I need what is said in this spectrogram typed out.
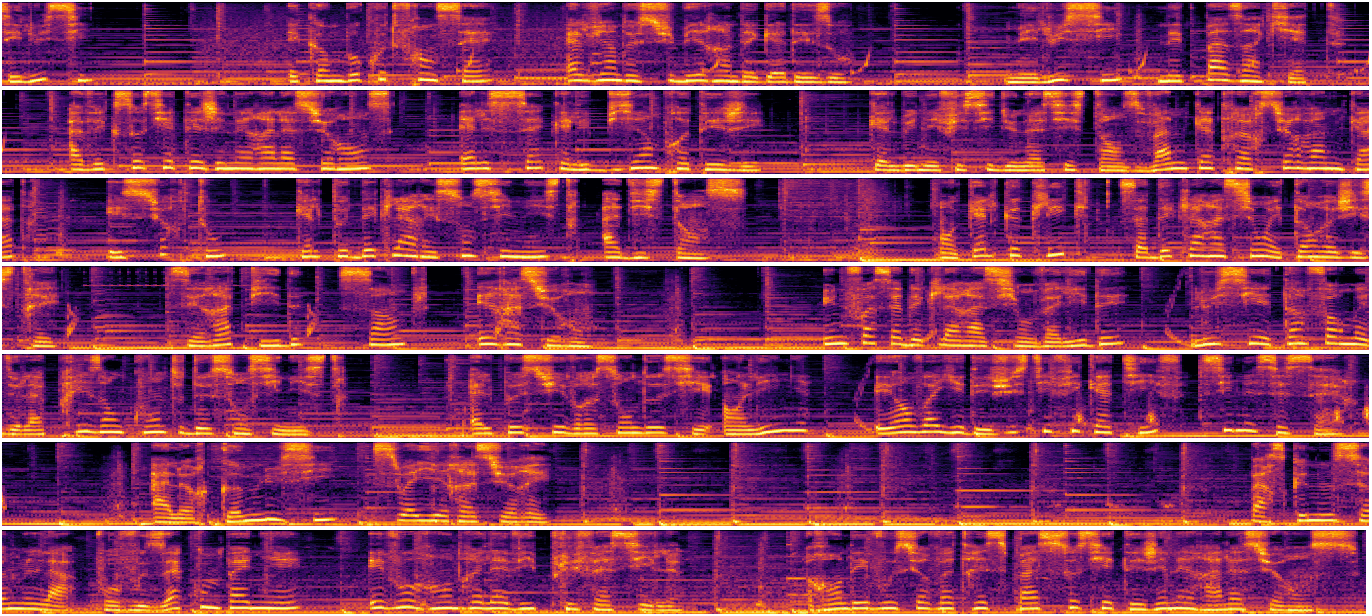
c'est Lucie. Et comme beaucoup de Français, elle vient de subir un dégât des eaux. Mais Lucie n'est pas inquiète. Avec Société Générale Assurance, elle sait qu'elle est bien protégée, qu'elle bénéficie d'une assistance 24 heures sur 24 et surtout qu'elle peut déclarer son sinistre à distance. En quelques clics, sa déclaration est enregistrée. C'est rapide, simple et rassurant. Une fois sa déclaration validée, Lucie est informée de la prise en compte de son sinistre. Elle peut suivre son dossier en ligne et envoyer des justificatifs si nécessaire. Alors comme Lucie, soyez rassurés. Parce que nous sommes là pour vous accompagner et vous rendre la vie plus facile. Rendez-vous sur votre espace Société Générale Assurance.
